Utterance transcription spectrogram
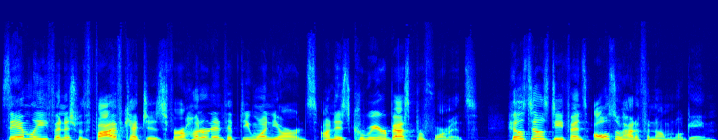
Sam Lee finished with five catches for 151 yards on his career best performance. Hillsdale's defense also had a phenomenal game.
